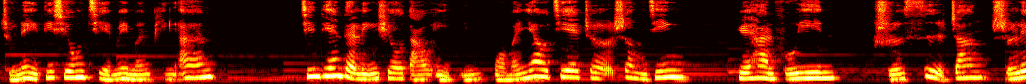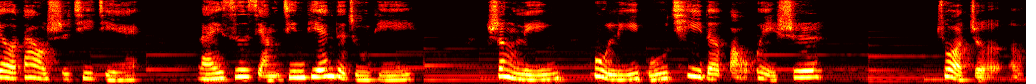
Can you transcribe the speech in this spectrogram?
主内弟兄姐妹们平安。今天的灵修导引，我们要借着圣经约翰福音十四章十六到十七节来思想今天的主题：圣灵不离不弃的保惠师。作者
